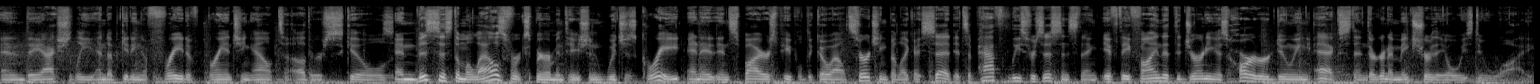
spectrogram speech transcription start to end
and they actually end up getting afraid of branching out to other skills. And this system allows for experimentation, which is great, and it inspires people to go out searching. But like I said, it's a path of least resistance thing. If they find that the journey is harder doing X, then they're to make sure they always do Y.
